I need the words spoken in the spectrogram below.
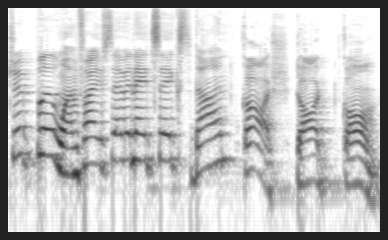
Triple one five seven eight six दान काश डॉट कॉम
